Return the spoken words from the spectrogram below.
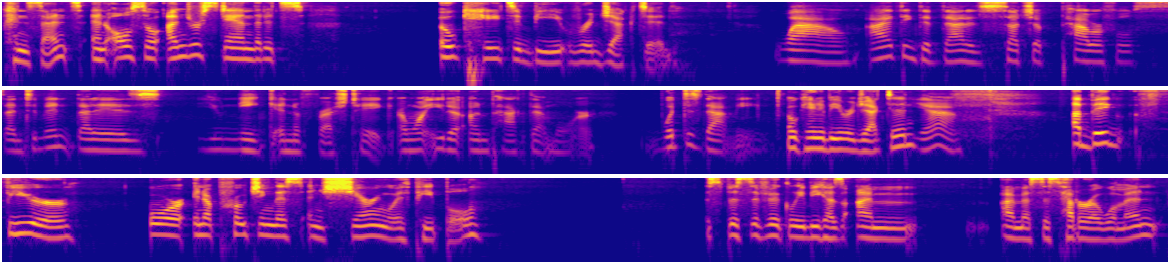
consent, and also understand that it's okay to be rejected. Wow. I think that that is such a powerful sentiment that is unique and a fresh take. I want you to unpack that more. What does that mean? Okay to be rejected? Yeah. A big fear or in approaching this and sharing with people specifically because I'm I'm a cis hetero woman,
